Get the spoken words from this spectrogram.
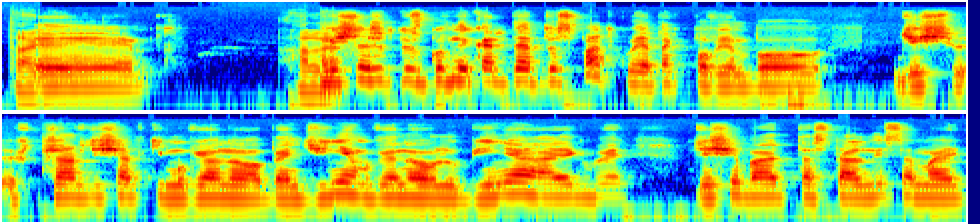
Tak, e, ale myślę, że to jest główny kandydat do spadku, ja tak powiem, bo gdzieś w prawdzie siatki mówiono o Będzinie, mówiono o Lubinie, a jakby gdzieś chyba ta Stalnysa ma jak,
